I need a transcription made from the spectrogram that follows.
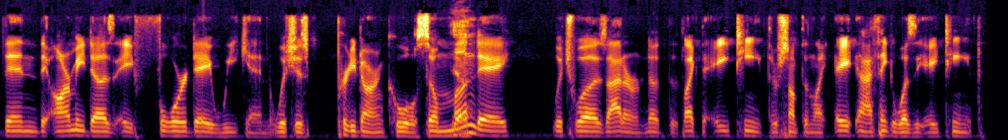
then the army does a four day weekend, which is pretty darn cool. So Monday which was I don't know, like the 18th or something like eight. I think it was the 18th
